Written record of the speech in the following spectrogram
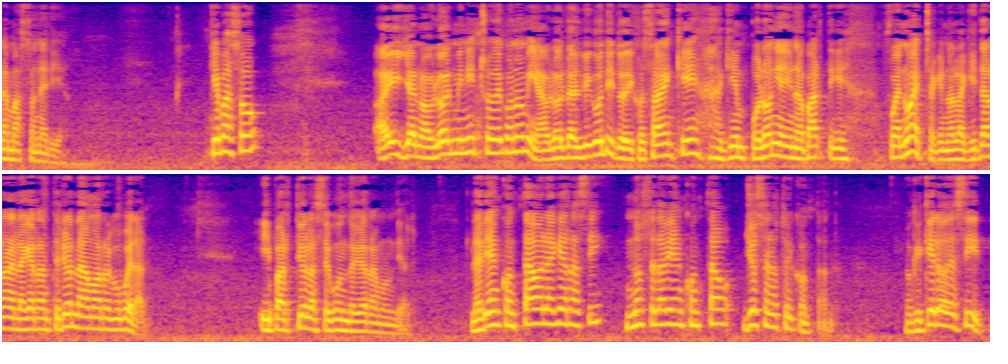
la masonería. ¿Qué pasó? Ahí ya no habló el ministro de Economía, habló el del bigotito. Dijo, ¿saben qué? Aquí en Polonia hay una parte que fue nuestra, que nos la quitaron en la guerra anterior, la vamos a recuperar. Y partió la Segunda Guerra Mundial. ¿Le habían contado la guerra así? ¿No se la habían contado? Yo se lo estoy contando. Lo que quiero decir,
